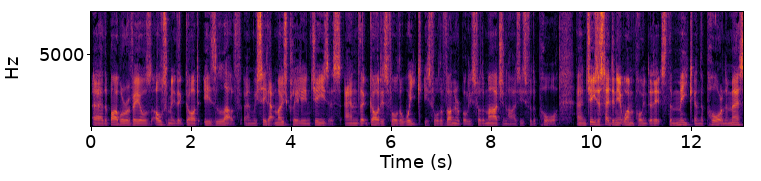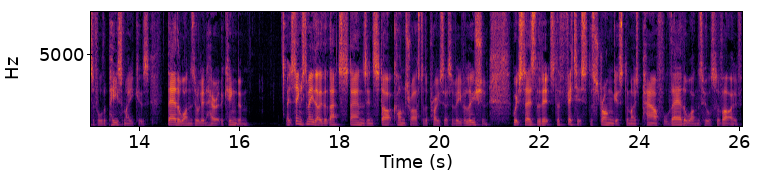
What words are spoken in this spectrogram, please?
uh, the Bible reveals ultimately that God is love, and we see that most clearly in Jesus, and that God is for the weak, He's for the vulnerable, He's for the marginalised, He's for the poor. And Jesus said, didn't he, at one point, that it's the meek and the poor and the merciful, the peacemakers, they're the ones who will inherit the kingdom. It seems to me, though, that that stands in stark contrast to the process of evolution, which says that it's the fittest, the strongest, the most powerful. They're the ones who will survive.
